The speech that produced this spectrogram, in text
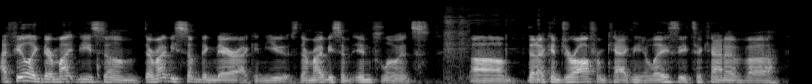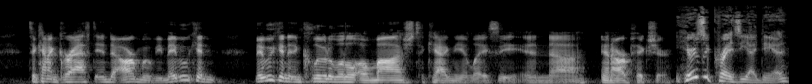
I feel like there might be some there might be something there I can use. There might be some influence um, that I can draw from Cagney and Lacey to kind of uh, to kind of graft into our movie. Maybe we can maybe we can include a little homage to Cagney and Lacey in uh, in our picture. Here's a crazy idea.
